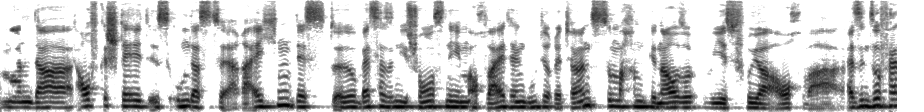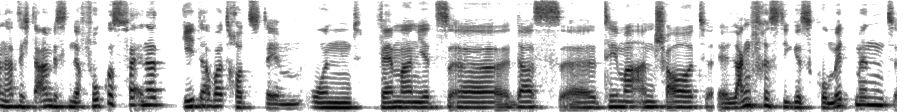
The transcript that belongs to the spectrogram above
man da aufgestellt ist, um das zu erreichen, desto besser sind die Chancen eben auch weiterhin gute Returns zu machen, genauso wie es früher auch war. Also insofern hat sich da ein bisschen der Fokus verändert, geht aber trotzdem. Und wenn man jetzt äh, das äh, Thema anschaut, äh, langfristiges Commitment,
